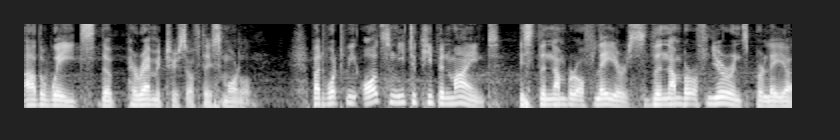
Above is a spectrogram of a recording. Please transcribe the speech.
are the weights, the parameters of this model. But what we also need to keep in mind is the number of layers, the number of neurons per layer,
